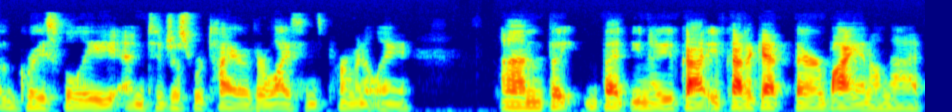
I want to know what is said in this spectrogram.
uh, gracefully and to just retire their license permanently um, but but you know you've got you've got to get their buy-in on that.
